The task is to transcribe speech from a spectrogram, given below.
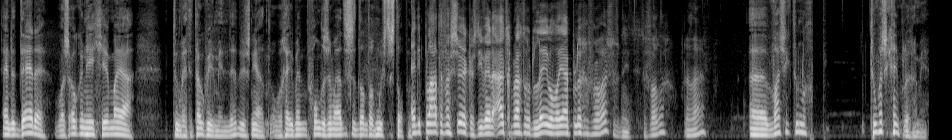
En de derde was ook een hitje, maar ja, toen werd het ook weer minder. Dus ja, op een gegeven moment vonden ze maar dat ze dan toch moesten stoppen. En die platen van Circus, die werden uitgebracht door het label waar jij plugger voor was, of niet? Toevallig? Daarna? Eh, was ik toen nog... Toen was ik geen plugger meer.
